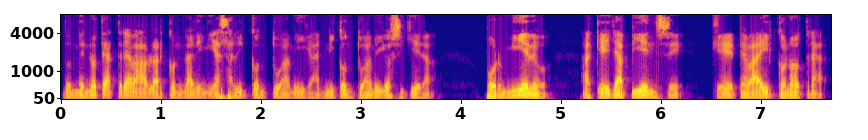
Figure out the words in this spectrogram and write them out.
donde no te atrevas a hablar con nadie ni a salir con tu amiga, ni con tu amigo siquiera, por miedo a que ella piense que te va a ir con otra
